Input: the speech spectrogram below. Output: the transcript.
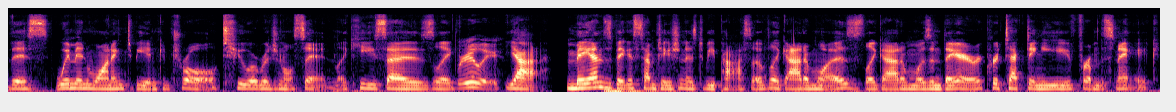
this women wanting to be in control to original sin. Like he says like really Yeah. Man's biggest temptation is to be passive, like Adam was. Like Adam wasn't there protecting Eve from the snake.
